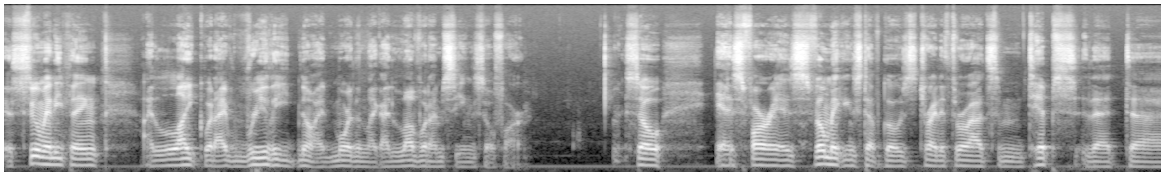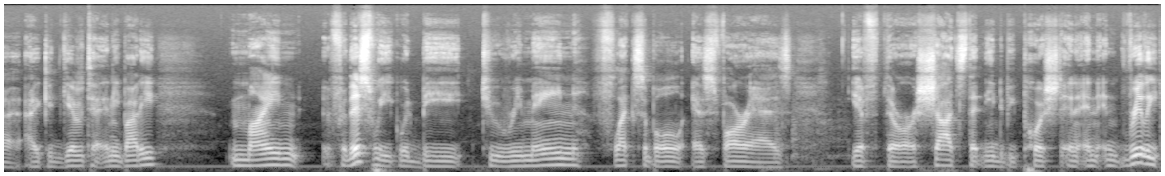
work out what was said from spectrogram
assume anything. I like what I really know, more than like I love what I'm seeing so far. So, as far as filmmaking stuff goes, try to throw out some tips that uh, I could give to anybody. Mine for this week would be to remain flexible as far as if there are shots that need to be pushed. And, and, and really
